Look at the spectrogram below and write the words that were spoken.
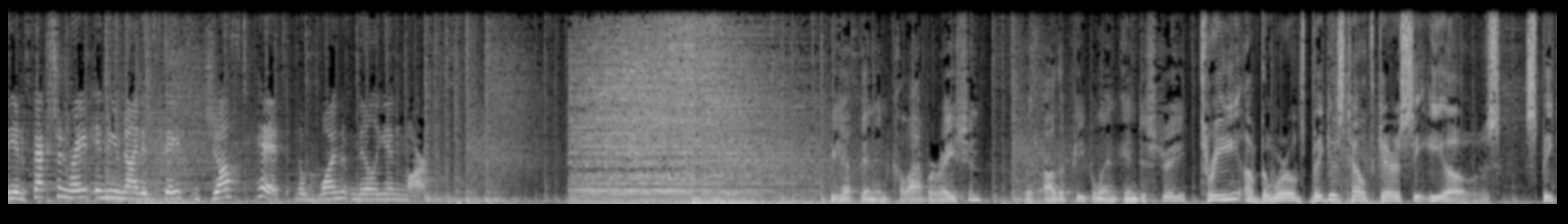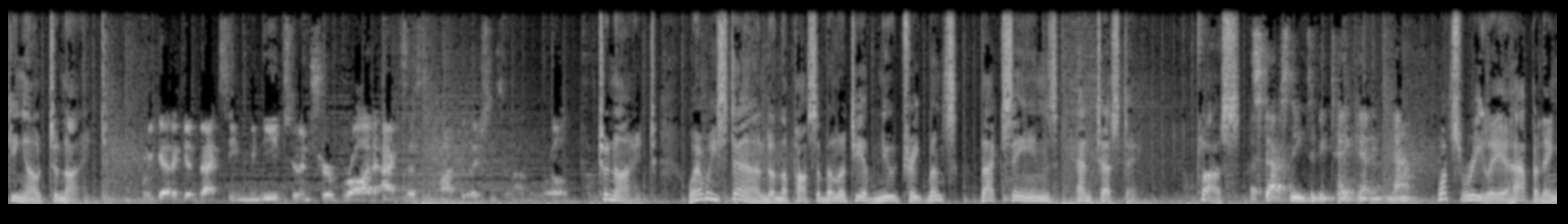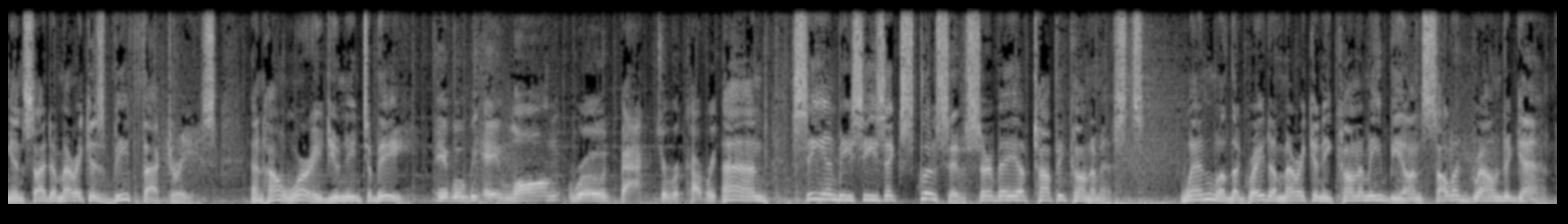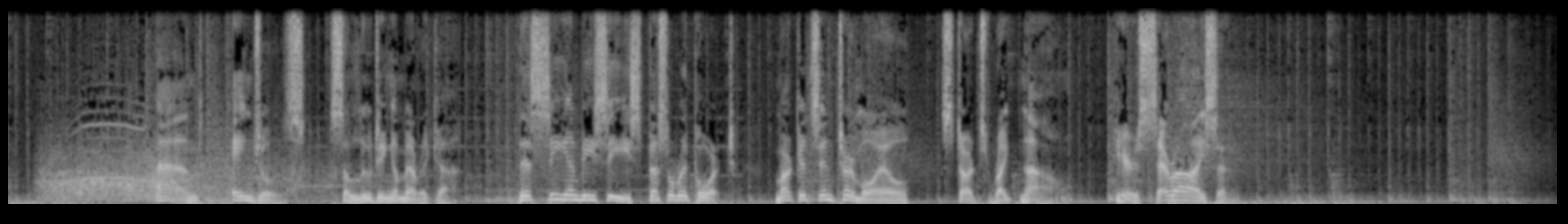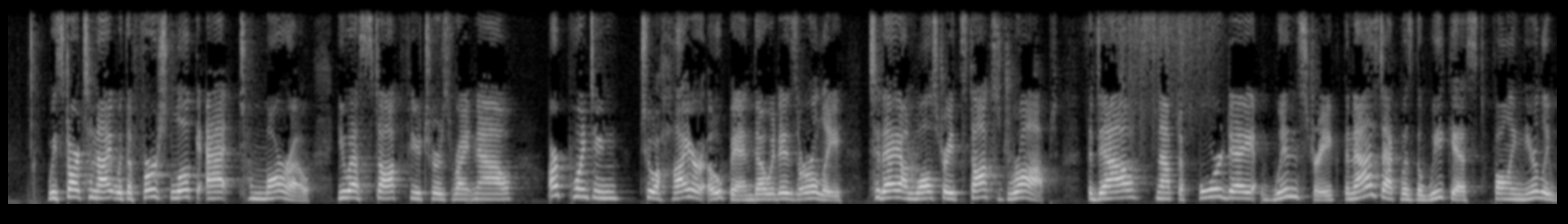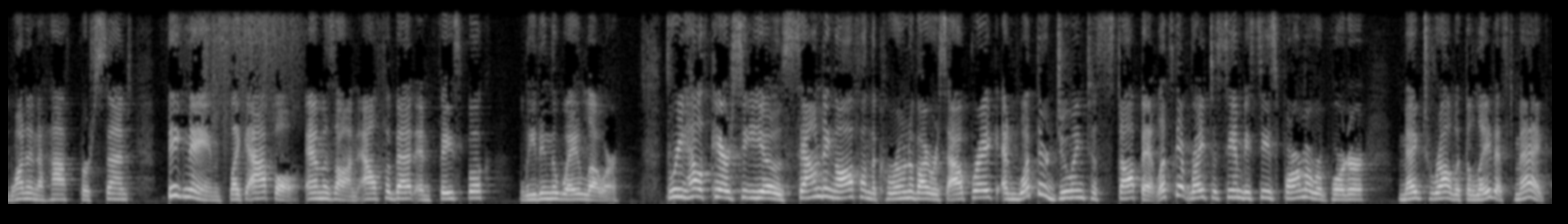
The infection rate in the United States just hit the 1 million mark. We have been in collaboration with other people in industry. Three of the world's biggest healthcare CEOs speaking out tonight. When we get a good vaccine, we need to ensure broad access to populations around the world. Tonight, where we stand on the possibility of new treatments, vaccines, and testing. Plus, steps need to be taken now. What's really happening inside America's beef factories and how worried you need to be? It will be a long road back to recovery. And CNBC's exclusive survey of top economists. When will the great American economy be on solid ground again? And angels saluting America. This CNBC special report, Markets in Turmoil, starts right now. Here's Sarah Eisen. We start tonight with a first look at tomorrow. U.S. stock futures right now are pointing to a higher open, though it is early. Today on Wall Street, stocks dropped. The Dow snapped a four day win streak. The NASDAQ was the weakest, falling nearly 1.5%. Big names like Apple, Amazon, Alphabet, and Facebook leading the way lower. Three healthcare CEOs sounding off on the coronavirus outbreak and what they're doing to stop it. Let's get right to CNBC's pharma reporter, Meg Tirrell, with the latest. Meg.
